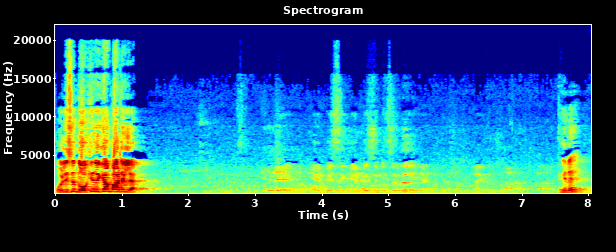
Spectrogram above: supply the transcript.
പോലീസ് നോക്കി നിൽക്കാൻ പാടില്ല. എങ്ങനെ?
